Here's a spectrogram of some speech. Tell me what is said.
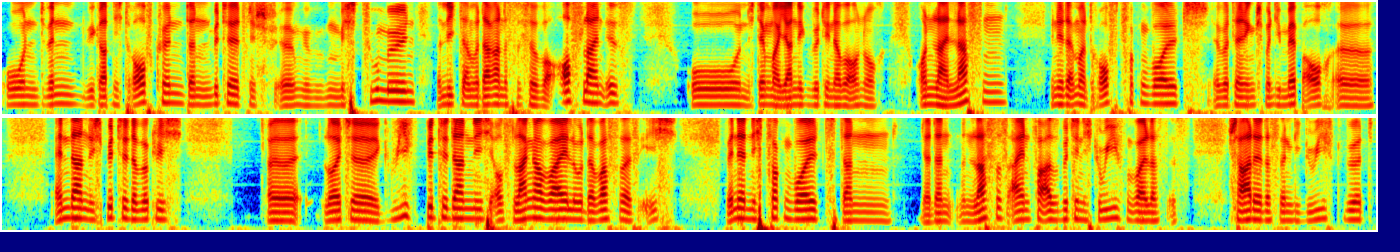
Und wenn wir gerade nicht drauf können, dann bitte jetzt nicht äh, mich zumüllen. Dann liegt es einfach daran, dass der Server offline ist. Und ich denke mal, Yannick wird ihn aber auch noch online lassen. Wenn ihr da immer drauf zocken wollt, er wird dann, denke ich mal, die Map auch äh, ändern. Ich bitte da wirklich, äh, Leute, grief bitte dann nicht aus Langeweile oder was weiß ich. Wenn ihr nicht zocken wollt, dann ja, dann, dann lasst es einfach, also bitte nicht griefen, weil das ist schade, dass dann gegrieft wird.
